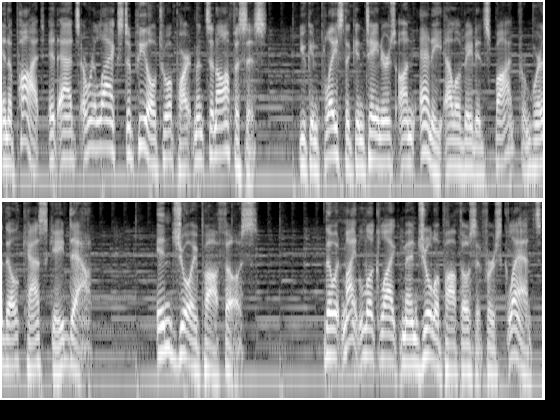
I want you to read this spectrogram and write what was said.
In a pot, it adds a relaxed appeal to apartments and offices. You can place the containers on any elevated spot from where they'll cascade down. N'Joy pothos. Though it might look like Manjula pothos at first glance,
